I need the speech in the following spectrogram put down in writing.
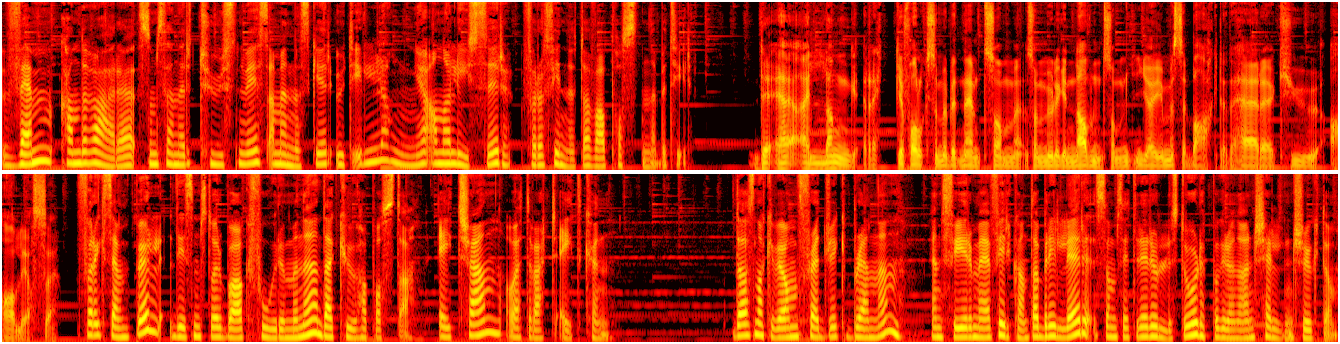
Hvem kan det være som sender tusenvis av mennesker ut i lange analyser for å finne ut av hva postene betyr? Det er en lang rekke folk som er blitt nevnt som, som mulige navn som gjemmer seg bak dette her Q-aliaset. F.eks. de som står bak forumene der Q har posta, 8chan og etter hvert 8kun. Da snakker vi om Frederick Brennan, en fyr med firkanta briller som sitter i rullestol pga. en sjelden sykdom.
